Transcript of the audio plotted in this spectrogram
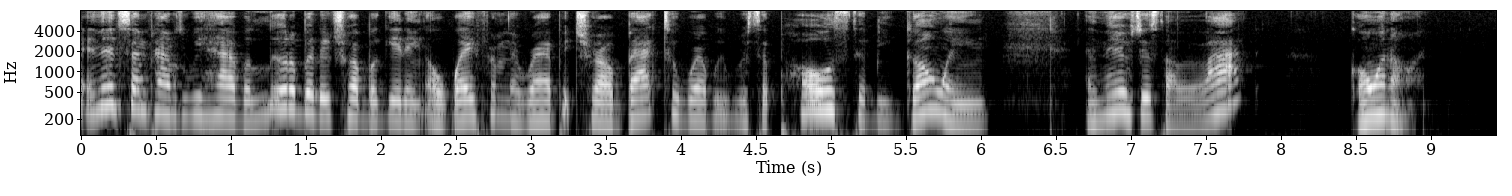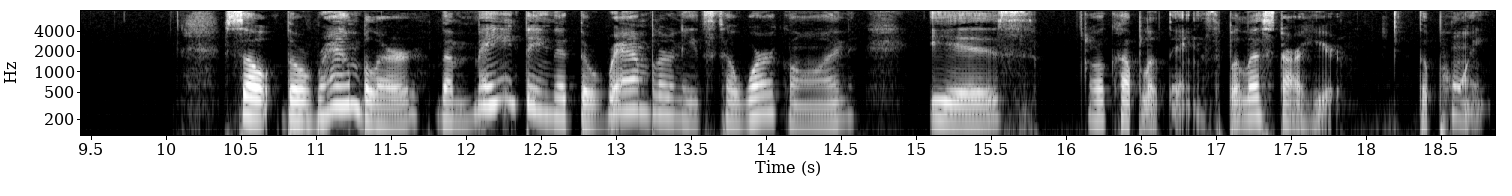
And then sometimes we have a little bit of trouble getting away from the rabbit trail back to where we were supposed to be going. And there's just a lot going on. So, the rambler, the main thing that the rambler needs to work on is well, a couple of things, but let's start here. The point.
